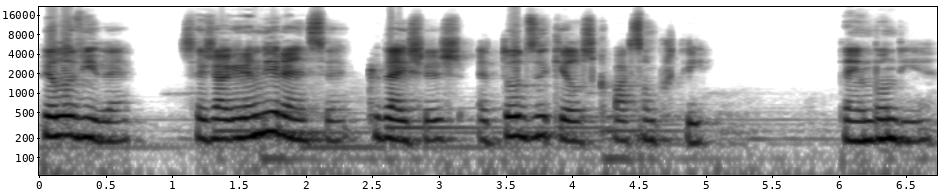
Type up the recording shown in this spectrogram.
pela vida, seja a grande herança que deixas a todos aqueles que passam por ti. Tenha um bom dia.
